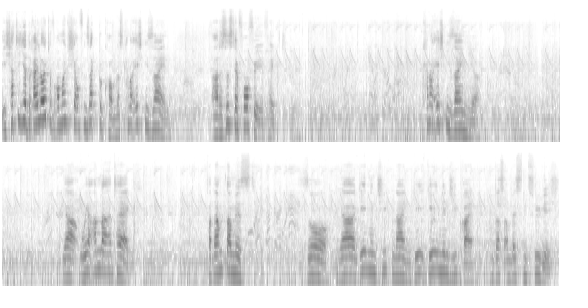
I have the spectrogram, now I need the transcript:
ich hatte hier drei Leute, warum habe ich hier auf den Sack bekommen? Das kann doch echt nicht sein. Ah, das ist der Vorführeffekt. Kann doch echt nicht sein hier. Ja, we're under attack. Verdammter Mist. So, ja, geh in den Jeep. Nein, geh, geh in den Jeep rein. Und das am besten zügig.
